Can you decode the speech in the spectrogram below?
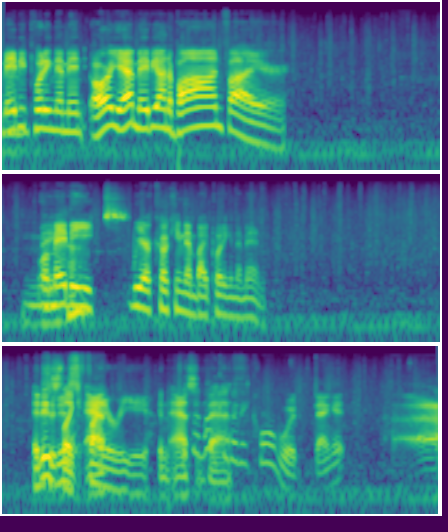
Maybe putting them in. Or yeah, maybe on a bonfire. Or maybe we are cooking them by putting them in. It is it like a- fiery. an Did acid I not bath. get any core wood? Dang it. Uh,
